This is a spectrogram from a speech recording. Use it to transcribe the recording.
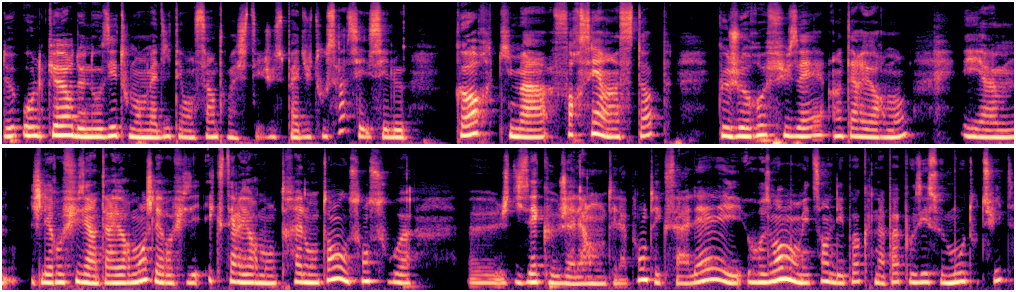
de haut le cœur, de nausée. Tout le monde m'a dit t'es enceinte. Moi c'était juste pas du tout ça. C'est le corps qui m'a forcé à un stop que je refusais intérieurement. Et euh, je l'ai refusé intérieurement, je l'ai refusé extérieurement très longtemps, au sens où euh, je disais que j'allais remonter la pente et que ça allait. Et heureusement, mon médecin de l'époque n'a pas posé ce mot tout de suite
